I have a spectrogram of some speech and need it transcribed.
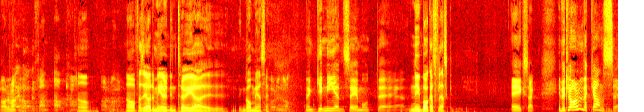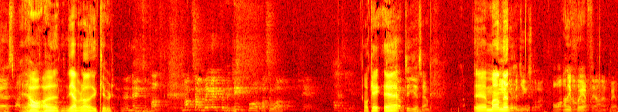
Hörde man, Där gav du fan allt. Ja. Ja, fast jag hörde mer hur din tröja eh, gav med sig. Den gned sig mot... Eh, Nybakat fläsk. exakt. Är vi klara med veckans eh, svart? Ja, eh, jävla kul. Du är nöjd som fan. Mattsson, vad är det för betyg på Passoa? Okej, 10 eh, av 10 säger han. eh, mannen... Ja, Han är chef. Han är chef.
